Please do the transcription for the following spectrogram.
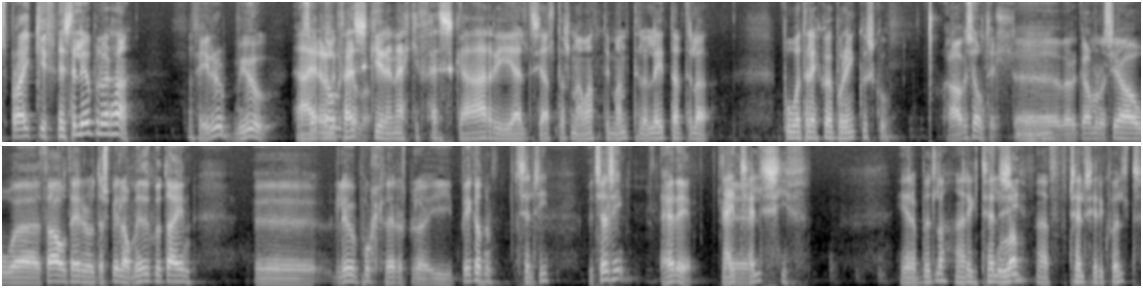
sprækir, þeir eru mjög Það er alveg feskir en ekki feskari. Ég held að sé alltaf svona vandi mann til að leita af til að búa til eitthvað upp úr engu sko. Já, við sjáum til. Mm verður gaman að sjá uh, þá, þeir eru auðvitað að spila á miðvikudaginn. Uh, Liverpool, þeir eru að spila í byggarnum Chelsea. Við Chelsea, herri Nei, eh, Chelsea. Ég er að bulla, það er ekki Chelsea? Það er Chelsea er í kvöld,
